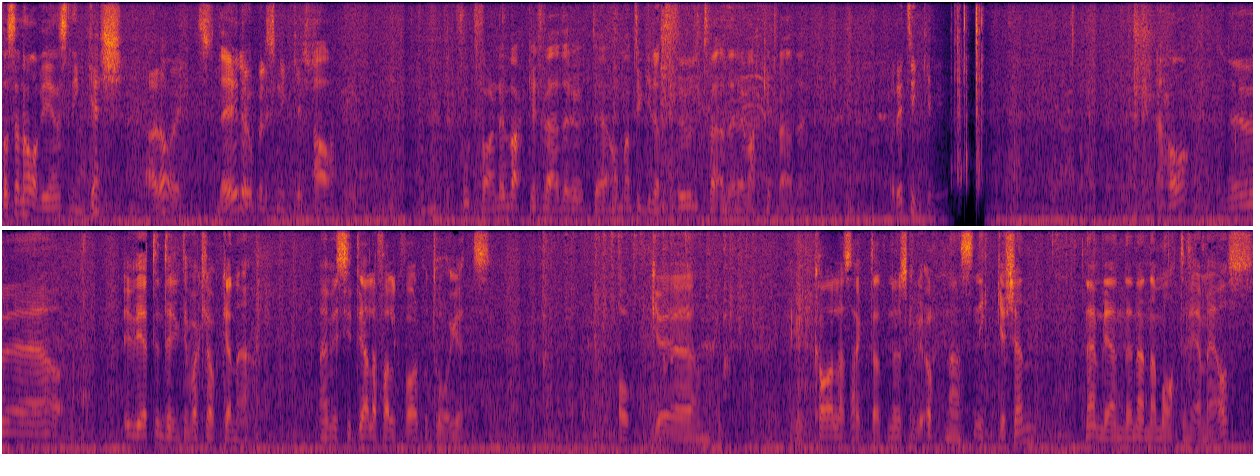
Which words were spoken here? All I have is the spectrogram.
Och sen har vi en Snickers. Ja, det har vi. Det är lugnt. Dubbelsnickers. Ja. Fortfarande vackert väder ute om man tycker att fult väder är vackert väder. Och det tycker vi. Jaha, nu... Eh, vi vet inte riktigt vad klockan är. Men vi sitter i alla fall kvar på tåget. Och eh, Karl har sagt att nu ska vi öppna Snickersen. Nämligen den enda maten vi har med oss.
